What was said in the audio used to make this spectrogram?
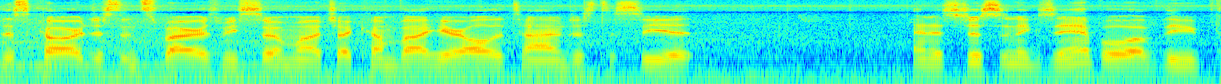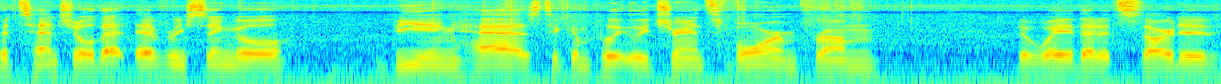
This car just inspires me so much. I come by here all the time just to see it and it's just an example of the potential that every single being has to completely transform from the way that it started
